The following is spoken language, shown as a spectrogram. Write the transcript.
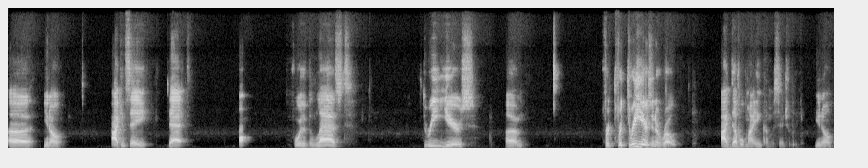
uh, you know, I can say that for the last three years, um, for for three years in a row, I doubled my income essentially. You know,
